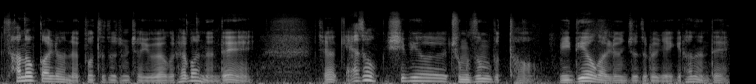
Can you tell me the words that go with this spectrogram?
산업 관련 레포트도 좀 제가 요약을 해봤는데 제가 계속 12월 중순부터 미디어 관련주들을 얘기를 하는데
